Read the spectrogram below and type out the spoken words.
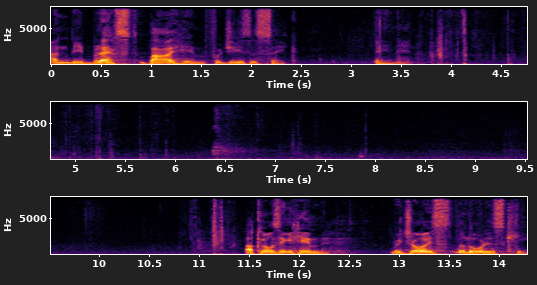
and be blessed by him for Jesus' sake. Amen. Our closing hymn Rejoice, the Lord is King.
